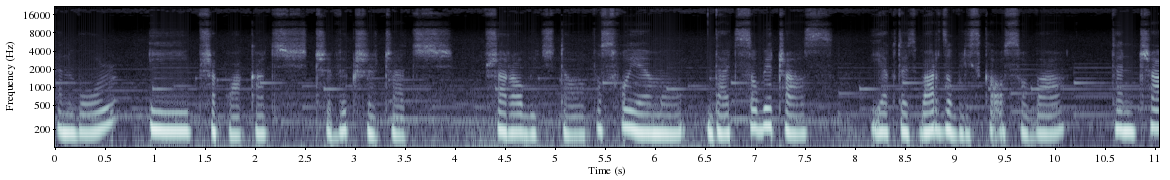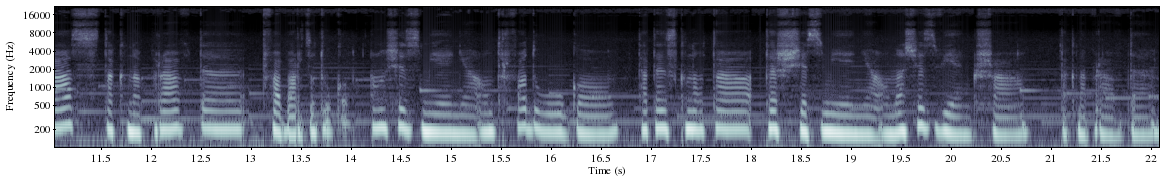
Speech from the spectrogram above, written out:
ten ból i przepłakać czy wykrzyczeć, przerobić to po swojemu, dać sobie czas. Jak to jest bardzo bliska osoba, ten czas tak naprawdę trwa bardzo długo. On się zmienia, on trwa długo. Ta tęsknota też się zmienia, ona się zwiększa. Tak naprawdę.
